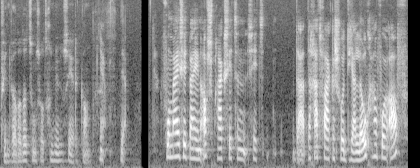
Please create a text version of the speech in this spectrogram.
vind wel dat het soms wat genuanceerder kan. Ja. Voor mij zit bij een afspraak zit een, zit, daar, daar gaat vaak een soort dialoog aan vooraf.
